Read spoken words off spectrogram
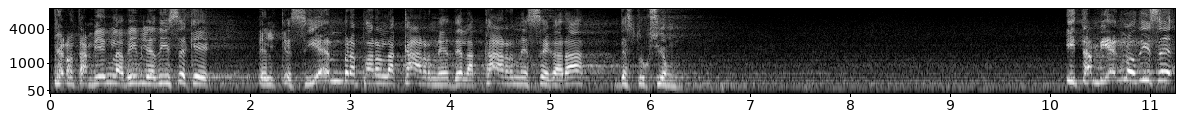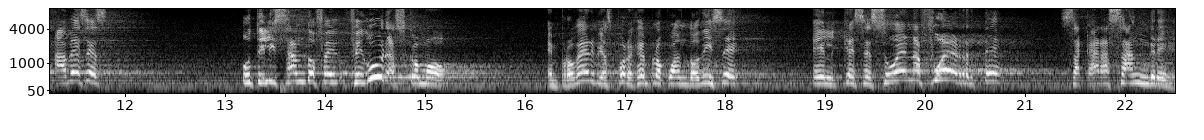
Pero también la Biblia dice que el que siembra para la carne, de la carne segará destrucción. Y también lo dice a veces utilizando figuras como en Proverbios, por ejemplo, cuando dice, el que se suena fuerte sacará sangre.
